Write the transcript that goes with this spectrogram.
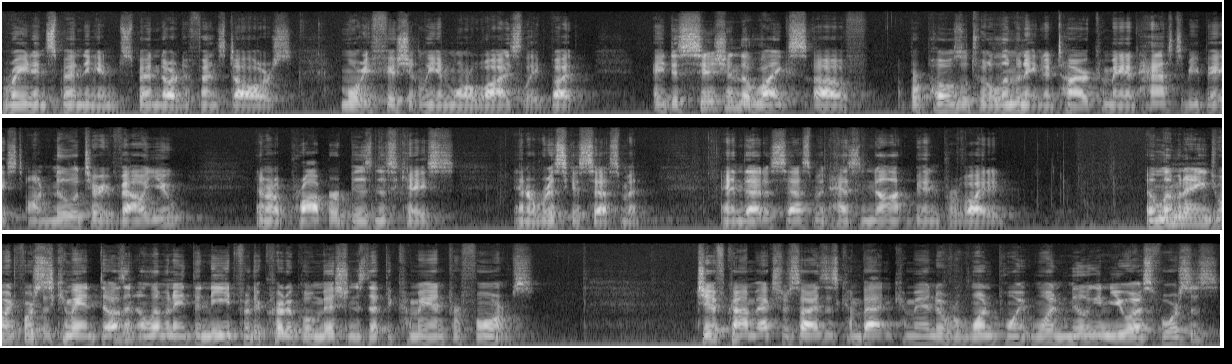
rein in spending and spend our defense dollars more efficiently and more wisely. But a decision the likes of a proposal to eliminate an entire command has to be based on military value and on a proper business case and a risk assessment. And that assessment has not been provided. Eliminating Joint Forces Command doesn't eliminate the need for the critical missions that the command performs. JFCOM exercises combatant command over 1.1 million U.S. forces.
